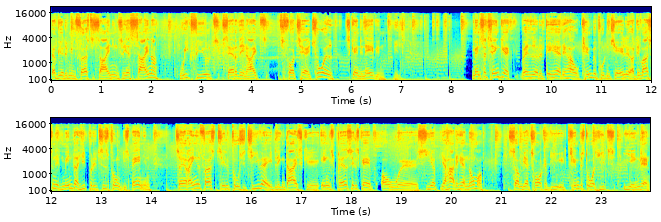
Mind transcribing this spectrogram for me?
der bliver det min første signing. Så jeg signer Weekfield Saturday Night for territoriet Skandinavien. Vildt. Men så tænkte jeg, hvad hedder det, det her, det har jo kæmpe potentiale, og det var sådan et mindre hit på det tidspunkt i Spanien. Så jeg ringede først til Positiva, et legendarisk øh, engelsk pladeselskab, og øh, siger, jeg har det her nummer, som jeg tror kan blive et kæmpestort hit i England.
